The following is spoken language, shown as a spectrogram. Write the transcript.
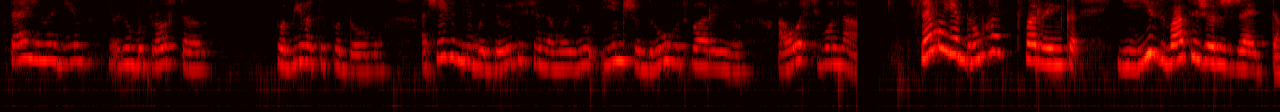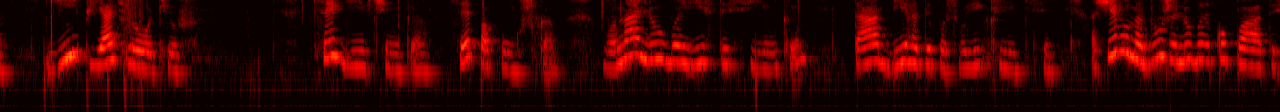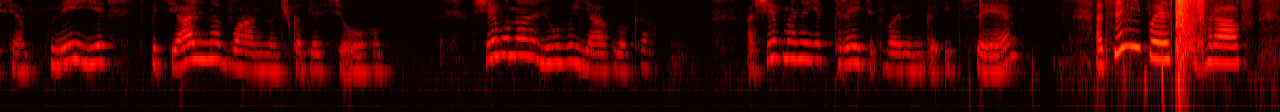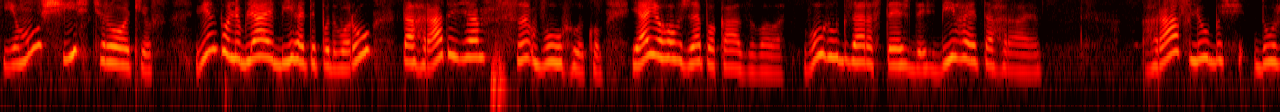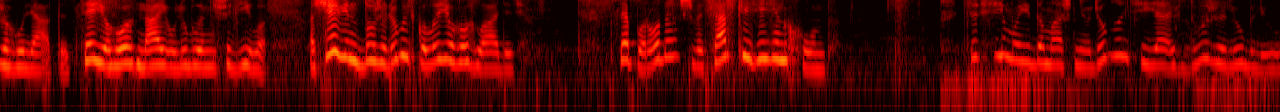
та іноді любить просто побігати по дому. А ще він любить дивитися на мою іншу другу тварину. А ось вона. Це моя друга тваринка. Її звати Жоржетта. Їй 5 років. Це дівчинка, це папушка. Вона любить їсти сімки та бігати по своїй клітці. А ще вона дуже любить копатися. У неї є спеціальна ванночка для цього. А ще вона любить яблука. А ще в мене є третя тваринка, і це. А це мій пес граф. Йому 6 років. Він полюбляє бігати по двору та гратися з вугликом. Я його вже показувала. Вуглик зараз теж десь бігає та грає. Граф любить дуже гуляти. Це його найулюбленіше діло. А ще він дуже любить, коли його гладять. Це порода швейцарський зізінхунд. Це всі мої домашні улюбленці, я їх дуже люблю.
